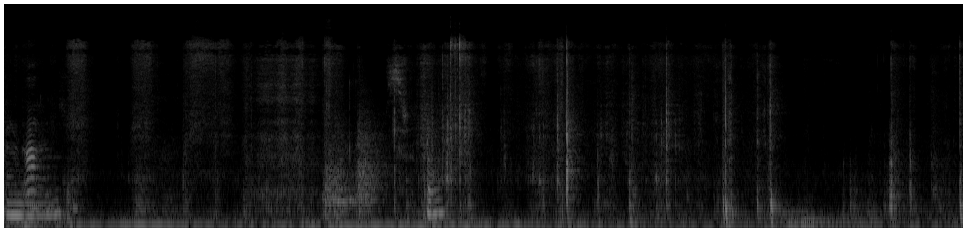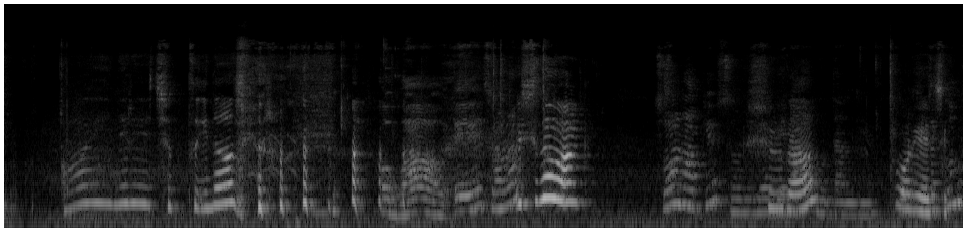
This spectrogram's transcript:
Canım Ah. benim. Ay çıktı inanmıyorum. Oh wow. Ee sonra? Şuna bak. Sonra ne yapıyorsun? Şuradan oraya Takılı çıktı.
